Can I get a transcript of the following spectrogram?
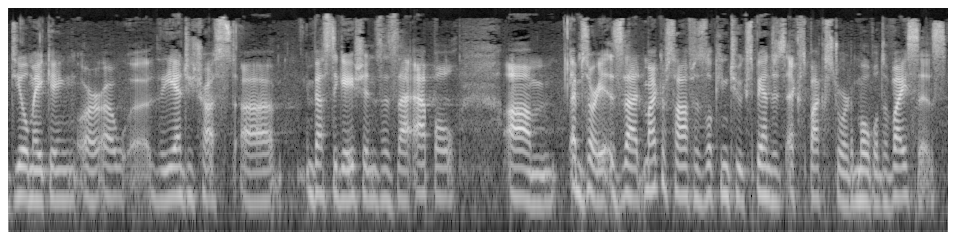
deal making or uh, the antitrust uh, investigations is that Apple. Um, I'm sorry, is that Microsoft is looking to expand its Xbox store to mobile devices.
